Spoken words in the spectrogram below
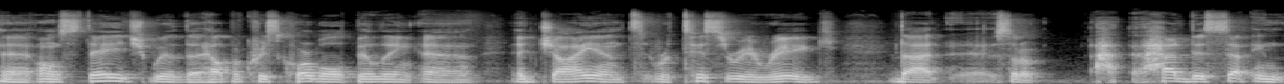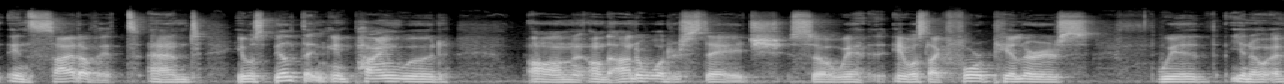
uh, on stage with the help of Chris Corbould building a, a giant rotisserie rig that uh, sort of had this set in, inside of it, and it was built in, in Pinewood on on the underwater stage. So we, it was like four pillars with you know a,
